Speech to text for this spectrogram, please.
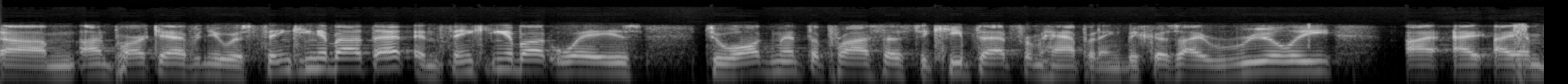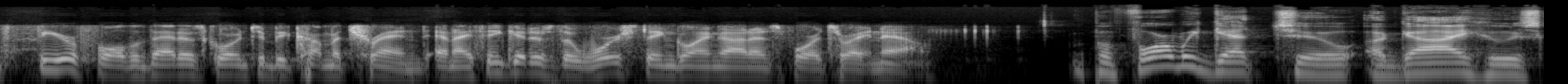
um, on Park Avenue is thinking about that and thinking about ways to augment the process to keep that from happening because I really I, I, am fearful that that is going to become a trend, and I think it is the worst thing going on in sports right now. before we get to a guy who's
